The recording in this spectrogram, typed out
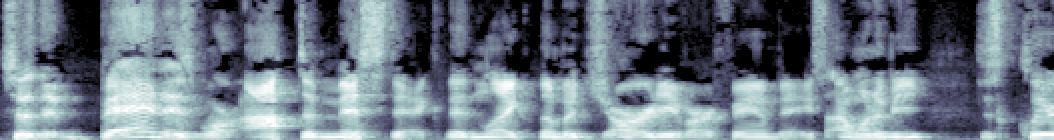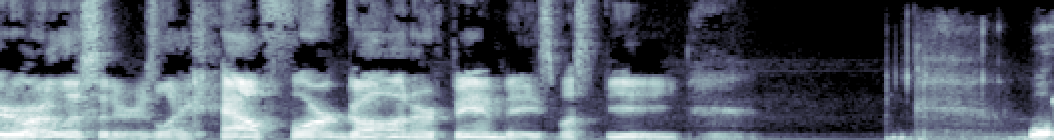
So that Ben is more optimistic than like the majority of our fan base. I want to be just clear to our listeners, like how far gone our fan base must be. Well,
